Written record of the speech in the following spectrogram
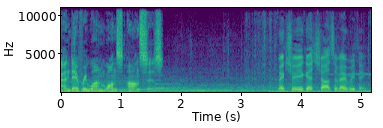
and everyone wants answers. Make sure you get shots of everything.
